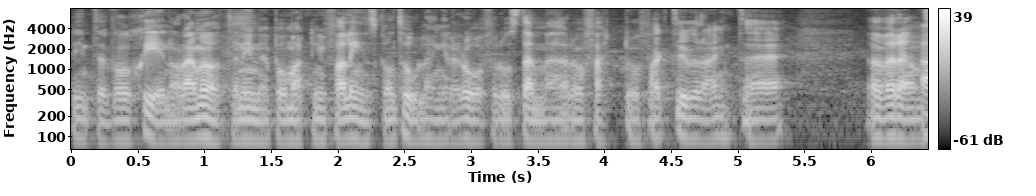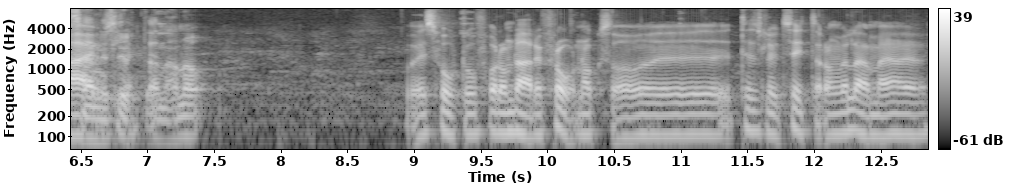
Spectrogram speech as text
det inte får ske några möten inne på Martin Fahlins kontor längre då för då stämmer offert och faktura inte överens Nej, sen i slutändan då. Det är svårt att få dem därifrån också. Eh, Till slut sitter de väl där med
